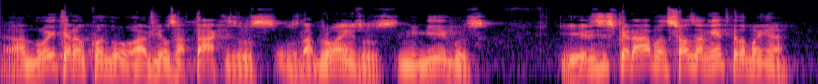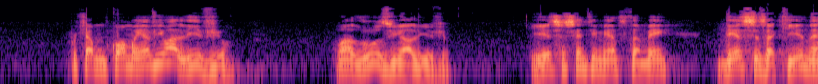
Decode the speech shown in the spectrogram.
a noite era quando havia os ataques, os, os ladrões, os inimigos, e eles esperavam ansiosamente pela manhã, porque com a manhã vinha o um alívio, com a luz vinha um alívio. E esse é o sentimento também desses aqui, né,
